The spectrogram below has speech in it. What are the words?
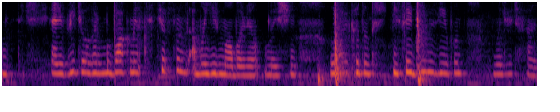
Bitti. Yani videolarımı bakmak istiyorsanız ama 20 abone ulaşın. Like atın. istediğinizi yapın. Ama lütfen.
